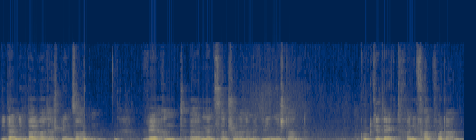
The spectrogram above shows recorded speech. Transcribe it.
die dann den Ball weiterspielen sollten, während äh, Menz dann schon an der Mittellinie stand, gut gedeckt von den Frankfurtern,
